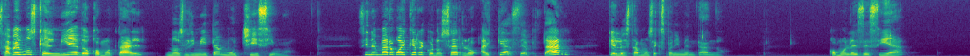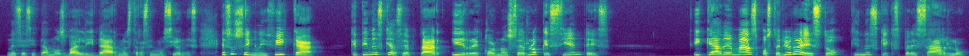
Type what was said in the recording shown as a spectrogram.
Sabemos que el miedo como tal nos limita muchísimo. Sin embargo, hay que reconocerlo, hay que aceptar que lo estamos experimentando. Como les decía, necesitamos validar nuestras emociones. Eso significa que tienes que aceptar y reconocer lo que sientes y que además, posterior a esto, tienes que expresarlo,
